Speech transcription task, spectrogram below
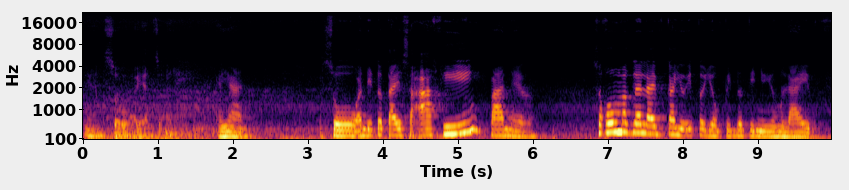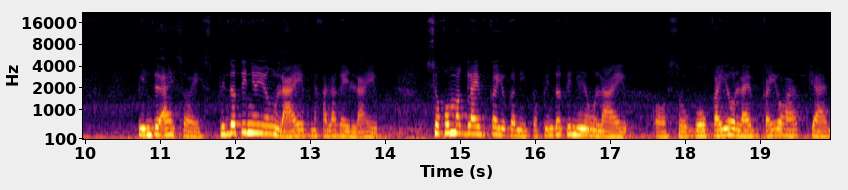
Ayan, so, ayan, sorry. Ayan. So, andito tayo sa aking panel. So, kung magla-live kayo, ito yung pindutin nyo yung live. Pindo, ay, sorry. Pindutin nyo yung live, nakalagay live. So, kung mag-live kayo ganito, pindutin nyo yung live. O, so, go kayo, live kayo ha, dyan.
